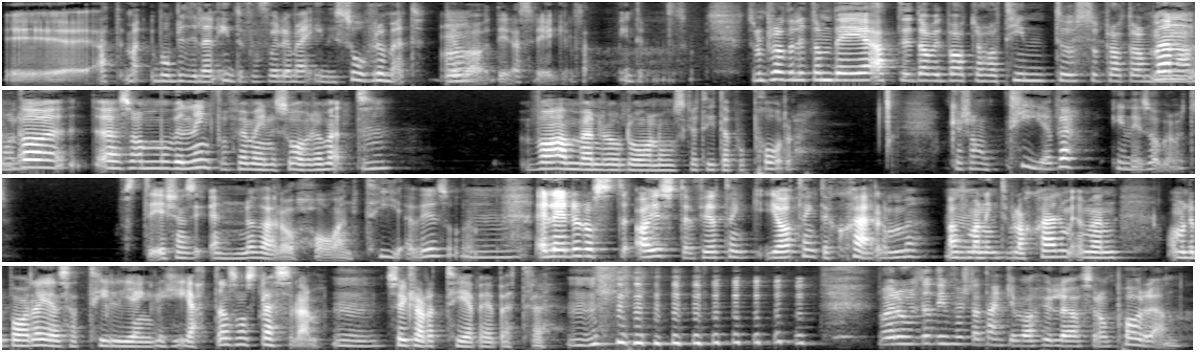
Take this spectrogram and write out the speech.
eh, att mobilen inte får följa med in i sovrummet. Det Mm. var deras regel. Så, inte, så de pratar lite om det, att David Batra har tintus och pratar om Men vad, alltså om mobilen inte får följa med in i sovrummet. Mm. Vad använder hon då när hon ska titta på porr? Kanske har en TV inne i sovrummet. Fast det känns ju ännu värre att ha en tv i sovrummet. Mm. Eller är det då, ja just det, för jag, tänk, jag tänkte skärm, att Mm. man inte vill ha skärm, men om det bara är så tillgängligheten som stressar den, Mm. så är det klart att tv är bättre. Mm. Vad roligt att din första tanke var hur löser de porren?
